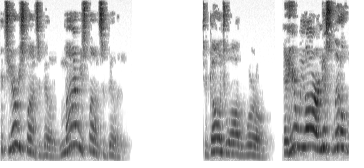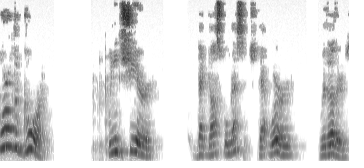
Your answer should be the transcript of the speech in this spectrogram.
It's your responsibility, my responsibility, to go into all the world. And here we are in this little world of gore. We need to share that gospel message, that word, with others.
